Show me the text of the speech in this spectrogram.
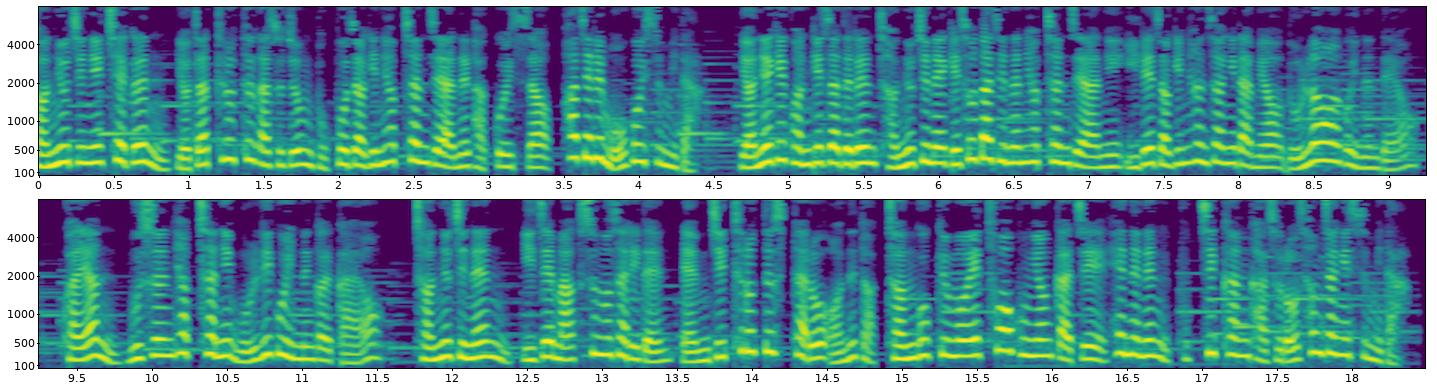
전유진이 최근 여자 트로트 가수 중 독보적인 협찬 제안을 받고 있어 화제를 모으고 있습니다. 연예계 관계자들은 전유진에게 쏟아지는 협찬 제안이 이례적인 현상이라며 놀라워하고 있는데요. 과연 무슨 협찬이 몰리고 있는 걸까요? 전유진은 이제 막 20살이 된 MG 트로트 스타로 어느덧 전국 규모의 투어 공연까지 해내는 굵직한 가수로 성장했습니다.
